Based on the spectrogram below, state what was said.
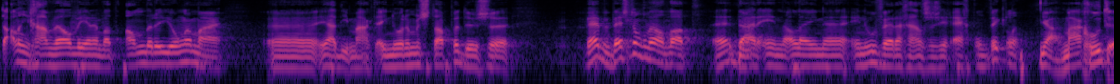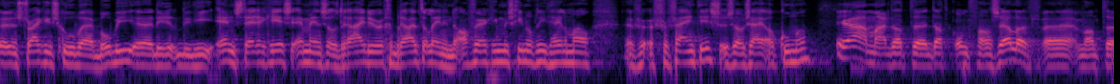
Talling gaan wel weer een wat andere jongen, maar eh, ja, die maakt enorme stappen. Dus we hebben best nog wel wat hè, daarin. Alleen eh, in hoeverre gaan ze zich echt ontwikkelen? Ja, maar goed, een striking school bij Bobby, eh, die, die, die en sterk is en mensen als draaideur gebruikt. Alleen in de afwerking misschien nog niet helemaal eh, ver- verfijnd is, zo zei ook Koeman. Ja, maar dat, eh, dat komt vanzelf. eh, want eh,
